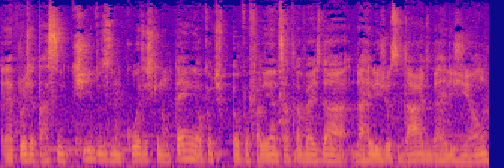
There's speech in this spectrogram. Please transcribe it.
é, projetar sentidos em coisas que não tem, é o que eu, é o que eu falei antes, através da, da religiosidade, da religião,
